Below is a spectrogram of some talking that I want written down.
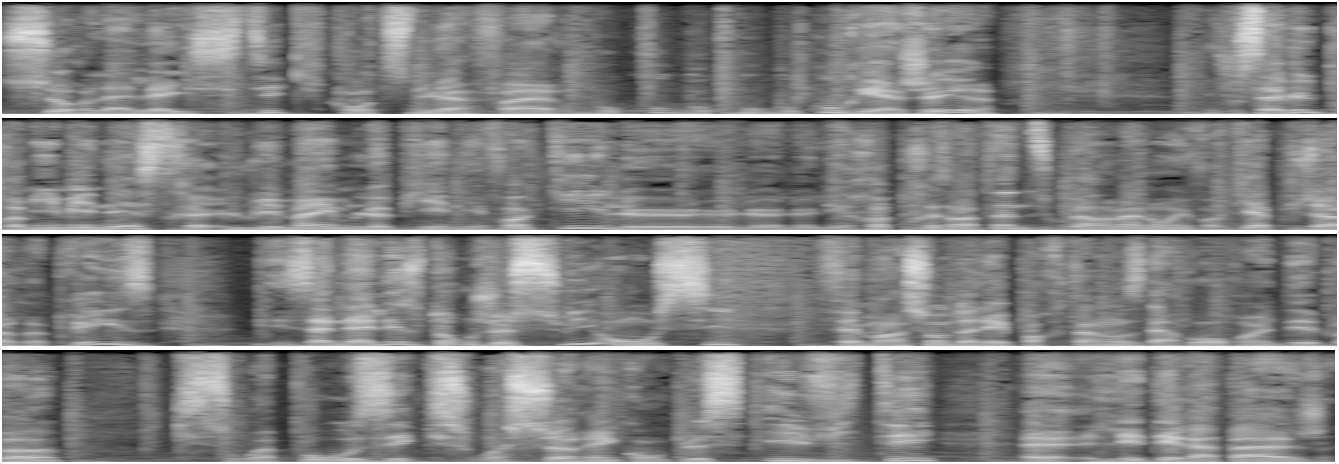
sur la laïcité qui continue à faire beaucoup, beaucoup, beaucoup réagir. Vous savez, le premier ministre lui-même l'a bien évoqué, le, le, les représentants du gouvernement l'ont évoqué à plusieurs reprises. Des analystes dont je suis ont aussi fait mention de l'importance d'avoir un débat qui soit posé, qui soit serein, qu'on puisse éviter euh, les dérapages.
